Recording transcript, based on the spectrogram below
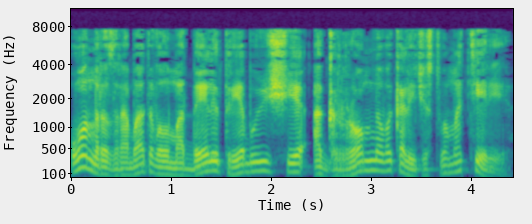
он разрабатывал модели, требующие огромного количества материи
